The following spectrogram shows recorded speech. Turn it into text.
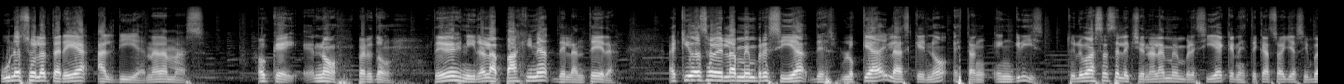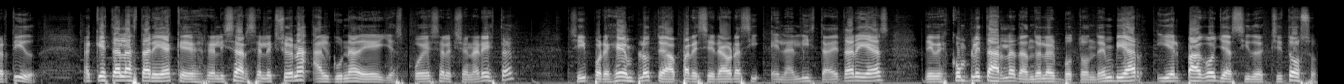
Una sola tarea al día, nada más. Ok, eh, no, perdón. Debes venir a la página delantera. Aquí vas a ver la membresía desbloqueada y las que no están en gris. Tú le vas a seleccionar la membresía que en este caso hayas invertido. Aquí están las tareas que debes realizar. Selecciona alguna de ellas. Puedes seleccionar esta ¿sí? Por ejemplo, te va a aparecer ahora sí en la lista de tareas, debes completarla dándole al botón de enviar y el pago ya ha sido exitoso.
